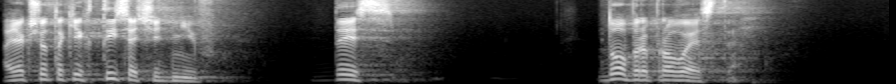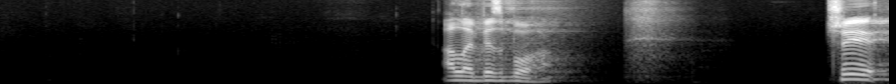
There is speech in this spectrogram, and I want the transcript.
А якщо таких тисячі днів десь добре провести, але без Бога. Чи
